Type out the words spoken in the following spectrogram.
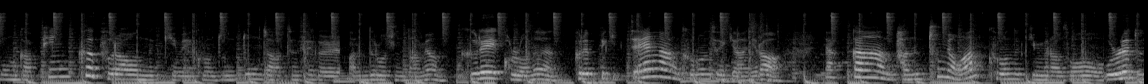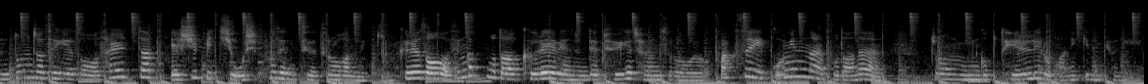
뭔가 핑크 브라운 느낌의 그런 눈동자 같은 색을 만들어준다면 그레이 컬러는 그래픽이 쨍한 그런 색이 아니라 약간 반투명한 그런 느낌이라서 원래 눈동자 색에서 살짝 ash빛이 50% 들어간 느낌. 그래서 생각보다 그레이 렌즈인데 되게 자연스러워요. 빡세게 꾸민 날보다는 좀 이것도 daily로 많이 끼는 편이에요.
